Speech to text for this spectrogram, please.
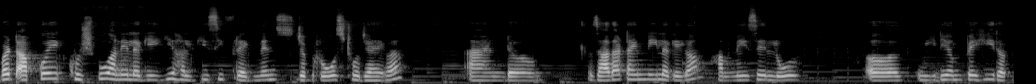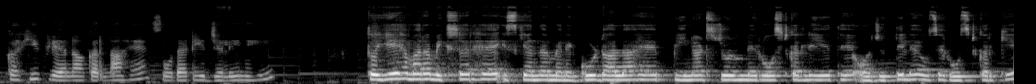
बट आपको एक खुशबू आने लगेगी हल्की सी फ्रेगनेंस जब रोस्ट हो जाएगा। एंड uh, ज़्यादा टाइम नहीं लगेगा। हमने इसे लो मीडियम पे ही रख कर ही फ्लेना करना है सो दैट ये जले नहीं। तो ये हमारा मिक्सचर है, इसके अंदर मैंने गुड़ डाला है पीनट्स जो हमने रोस्ट कर लिए थे और जो तिल है उसे रोस्ट करके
